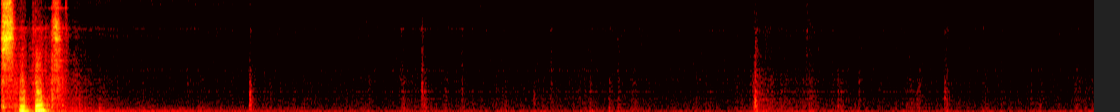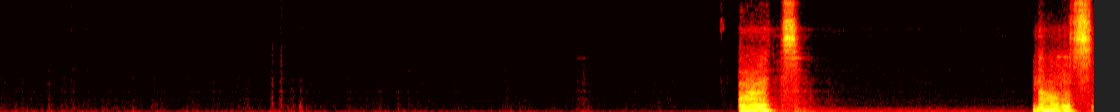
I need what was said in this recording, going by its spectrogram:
snippet all right now let's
